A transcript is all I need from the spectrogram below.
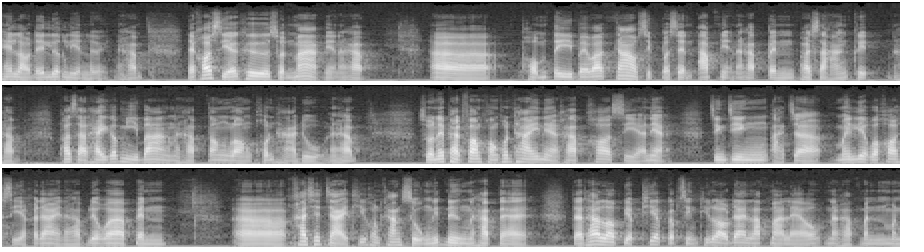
ให้เราได้เลือกเรียนเลยนะครับ แต่ข้อเสียคือส่วนมากเนี่ยนะครับผมตีไปว่า 90%อัพเนี่ยนะครับเป็นภาษาอังกฤษนะครับ ภาษาไทยก็มีบ้างนะครับ ต้องลองค้นหาดูนะครับ ส่วนในแพลตฟอร์มของคนไทยเนี่ยครับข้อเสียเนี่ยจริงๆอาจจะไม่เรียกว่าข้อเสียก็ได้นะครับ เรียกว่าเป็น ค่าใช้จ่ายที่ค่อนข้างสูงนิดนึงนะครับ แต่แต่ถ้าเราเปรียบเทียบกับสิ่งที่เราได้รับมาแล้วนะครับ มันมัน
